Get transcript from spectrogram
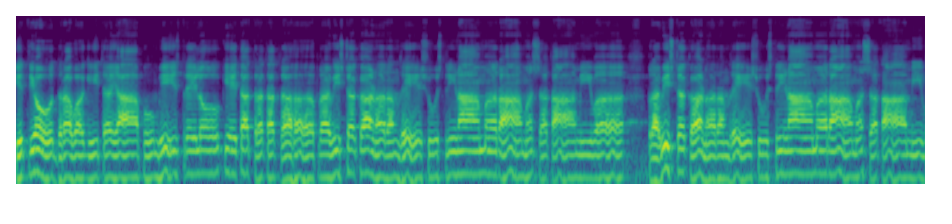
कित्यो द्रवगीतया पुंभिस्त्रैलोक्ये तत्र तत्र प्रविष्टकर्णरन्ध्रेषु स्त्रीणां रामशतामिव। प्रविष्टकर्णरन्ध्रेषु स्त्रीणां रामशतामिव।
